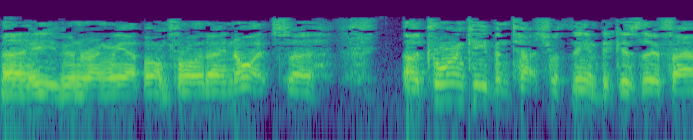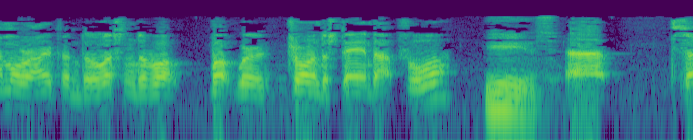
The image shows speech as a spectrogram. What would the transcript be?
uh, he even rang me up on Friday night. So I try and keep in touch with them because they're far more open to listen to what, what we're trying to stand up for. Yes. Uh, so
